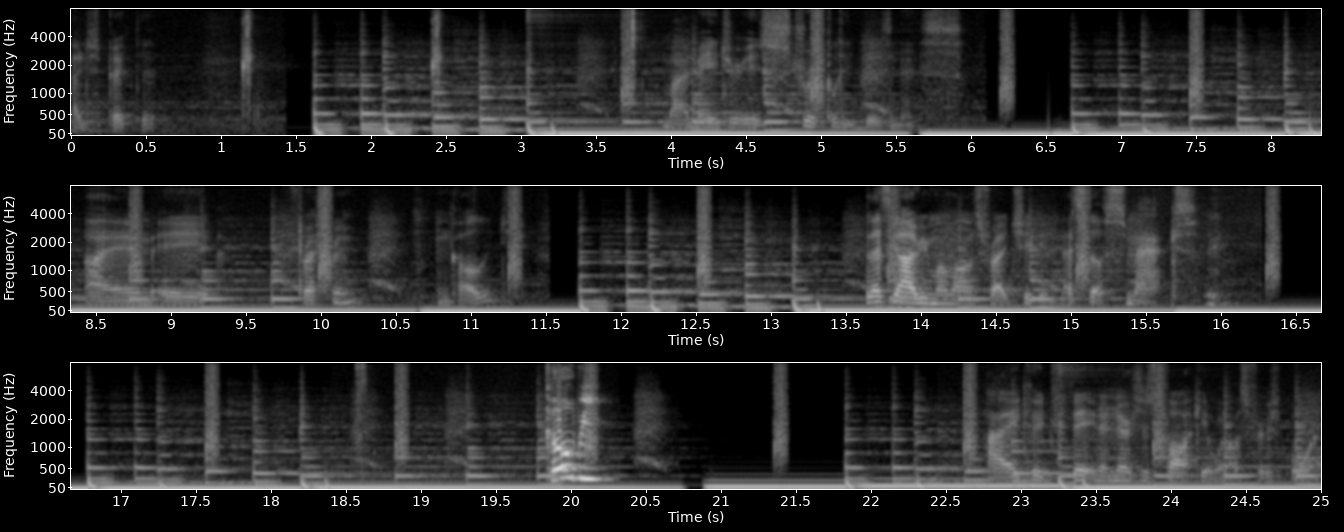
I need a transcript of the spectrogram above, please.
I just picked it. My major is strictly business. I am a freshman in college. That's gotta be my mom's fried chicken. That stuff smacks. Kobe! I could fit in a nurse's pocket when I was first born.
